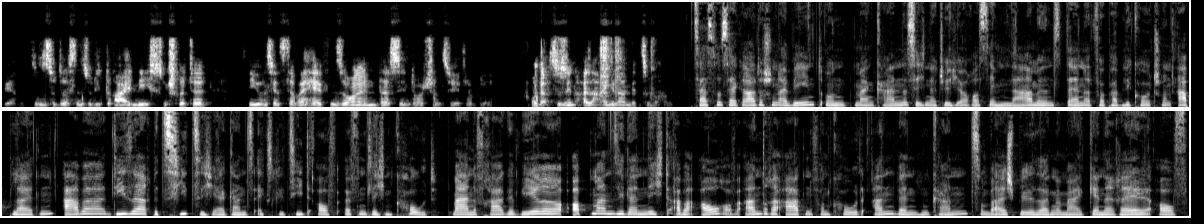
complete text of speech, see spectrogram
werden. Das sind so die drei nächsten Schritte, die uns jetzt dabei helfen sollen, das in Deutschland zu etablieren. Und dazu sind alle eingeladen mitzumachen. Jetzt hast du es ja gerade schon erwähnt und man kann es sich natürlich auch aus dem Namen Standard for Public Code schon ableiten. Aber dieser bezieht sich ja ganz explizit auf öffentlichen Code. Meine Frage wäre, ob man sie dann nicht aber auch auf andere Arten von Code anwenden kann. Zum Beispiel, sagen wir mal, generell auf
